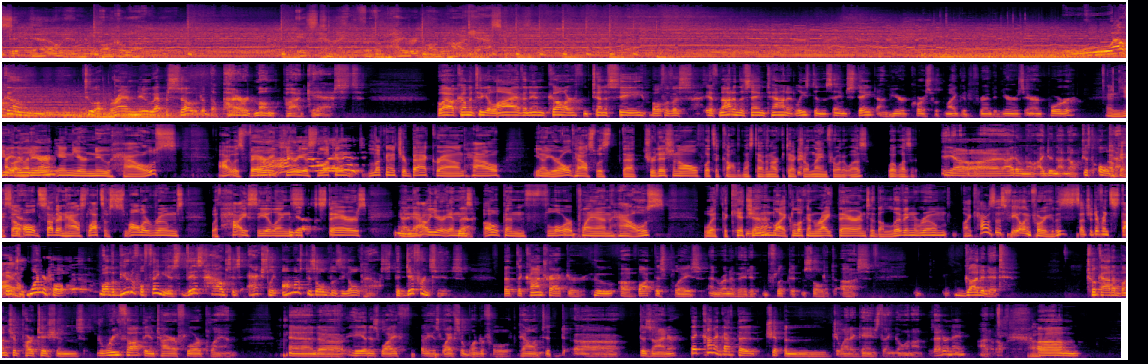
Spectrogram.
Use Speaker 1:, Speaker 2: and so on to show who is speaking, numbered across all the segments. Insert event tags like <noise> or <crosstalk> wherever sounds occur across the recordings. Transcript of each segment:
Speaker 1: Sit down and buckle up. It's time for the Pirate Monk Podcast.
Speaker 2: Welcome to a brand new episode of the Pirate Monk Podcast. Well, coming to you live and in color from Tennessee, both of us, if not in the same town, at least in the same state. I'm here, of course, with my good friend and yours, Aaron Porter.
Speaker 3: And you
Speaker 2: How you
Speaker 3: are
Speaker 2: doing,
Speaker 3: here
Speaker 2: Aaron?
Speaker 3: in your new house. I was very
Speaker 2: I
Speaker 3: curious looking
Speaker 2: it.
Speaker 3: looking at your background, how you know your old house was that traditional. What's it called? It must have an architectural name for what it was. What was it?
Speaker 2: Yeah, I, I don't know. I do not know. Just old
Speaker 3: Okay,
Speaker 2: house,
Speaker 3: so
Speaker 2: yeah.
Speaker 3: old Southern house, lots of smaller rooms with high ceilings,
Speaker 2: Yeah.
Speaker 3: stairs,
Speaker 2: Yeah,
Speaker 3: and now you're in this open floor plan house with the kitchen
Speaker 2: Yeah.
Speaker 3: like looking right there into the living room. Like, how's this feeling for you? This is such a different style.
Speaker 2: It's wonderful. Well, the beautiful thing is this house is actually almost as old as the old house. The difference is that the contractor who uh, bought this place and renovated and flipped it and sold it to us gutted it, took out a bunch of partitions, rethought the entire floor plan. And uh, he and his wife, his wife's a wonderful, talented uh, designer. They kind of got the Chip and Joanna Gaines thing going on. Is that her name? I don't know. Um,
